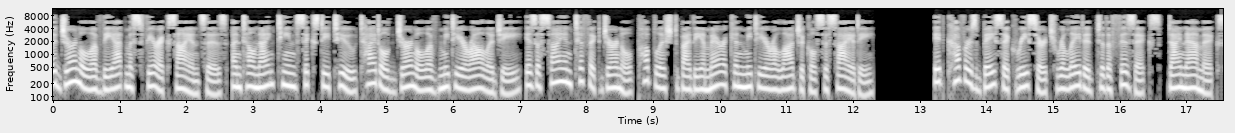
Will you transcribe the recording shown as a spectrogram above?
The Journal of the Atmospheric Sciences until 1962 titled Journal of Meteorology is a scientific journal published by the American Meteorological Society. It covers basic research related to the physics, dynamics,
